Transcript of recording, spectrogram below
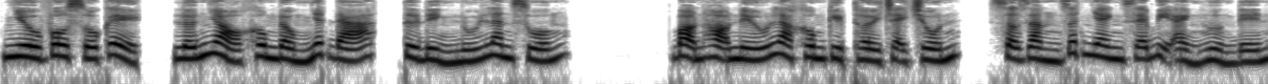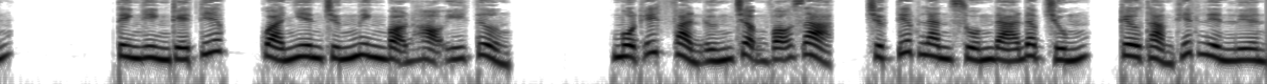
Nhiều vô số kể, lớn nhỏ không đồng nhất đá, từ đỉnh núi lăn xuống. Bọn họ nếu là không kịp thời chạy trốn, sợ rằng rất nhanh sẽ bị ảnh hưởng đến. Tình hình kế tiếp, quả nhiên chứng minh bọn họ ý tưởng. Một ít phản ứng chậm võ giả, trực tiếp lăn xuống đá đập chúng, kêu thảm thiết liền liền.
